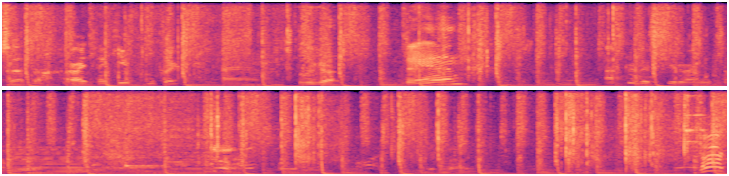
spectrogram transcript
Catch that though. Alright, thank you. I'm clear. So we got Dan. After this shooter, I need somebody. Hack!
